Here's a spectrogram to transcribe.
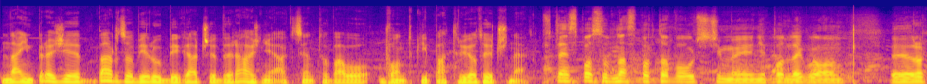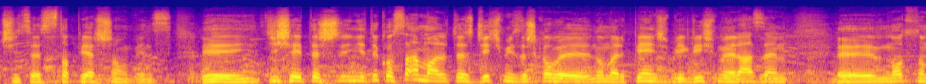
Na imprezie bardzo wielu biegaczy wyraźnie akcentowało wątki patriotyczne. W ten sposób na sportowo uczcimy niepodległą y, rocznicę 101, więc y, dzisiaj też nie tylko sam, ale też z dziećmi ze szkoły numer 5 biegliśmy razem y, mocną,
